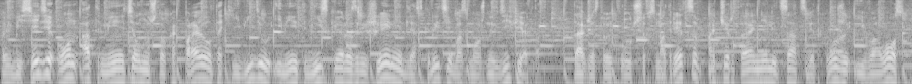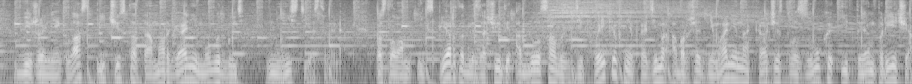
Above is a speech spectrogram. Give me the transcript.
В беседе он отметил, что, как правило, такие видео имеют низкое разрешение для скрытия возможных дефектов. Также стоит лучше всмотреться в очертания лица, цвет кожи и волос, движение глаз и частота морганий могут быть неестественными. По словам эксперта, для защиты от голосовых дипфейков необходимо обращать внимание на качество звука и темп речи.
